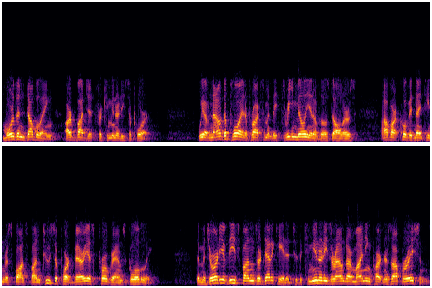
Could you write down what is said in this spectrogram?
more than doubling our budget for community support. We have now deployed approximately 3 million of those dollars of our COVID-19 response fund to support various programs globally. The majority of these funds are dedicated to the communities around our mining partners' operations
